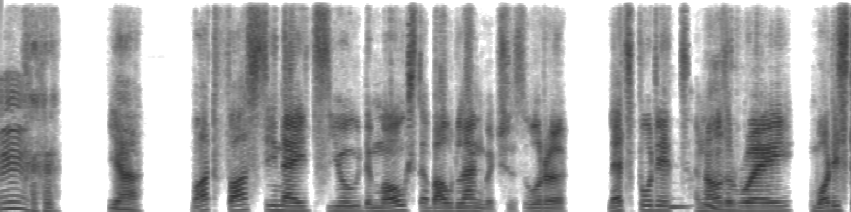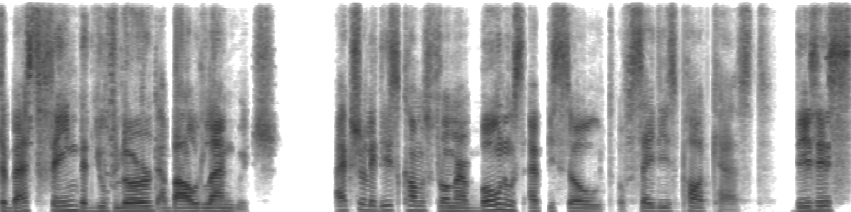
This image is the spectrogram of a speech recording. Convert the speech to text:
Mm. yeah. Mm. What fascinates you the most about languages? Or uh, let's put it another mm. way what is the best thing that you've learned about language? Actually, this comes from a bonus episode of Sadie's podcast. This is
